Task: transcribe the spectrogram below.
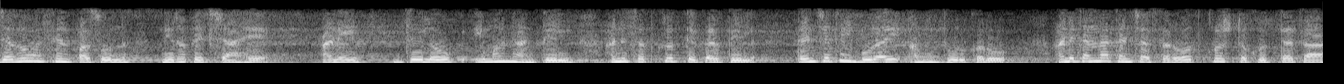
जगवासियांपासून निरपेक्ष आहे आणि जे लोक इमान आणतील आणि सत्कृत्य करतील त्यांच्यातील बुराई आम्ही दूर करू आणि त्यांना त्यांच्या सर्वोत्कृष्ट कृत्याचा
